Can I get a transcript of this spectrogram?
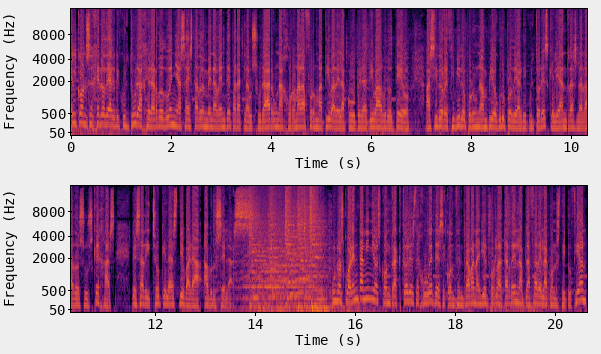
El consejero de Agricultura, Gerardo Dueñas, ha estado en Benavente para clausurar una jornada formativa de la cooperativa Agroteo. Ha sido recibido por un amplio grupo de agricultores que le han trasladado sus quejas. Les ha dicho que las llevará a Bruselas. Unos 40 niños con tractores de juguete se concentraban ayer por la tarde en la Plaza de la Constitución.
